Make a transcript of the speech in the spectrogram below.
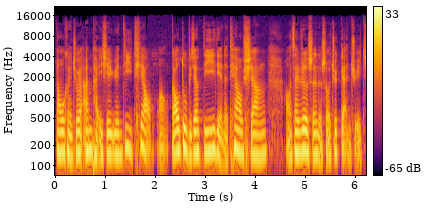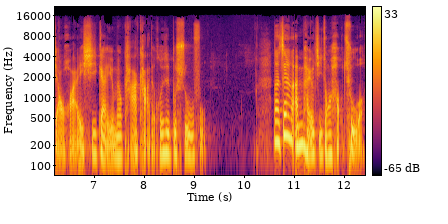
那我可能就会安排一些原地跳啊，高度比较低一点的跳箱，然后在热身的时候去感觉脚踝、膝盖有没有卡卡的，或者是不舒服。那这样安排有几种好处哦。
